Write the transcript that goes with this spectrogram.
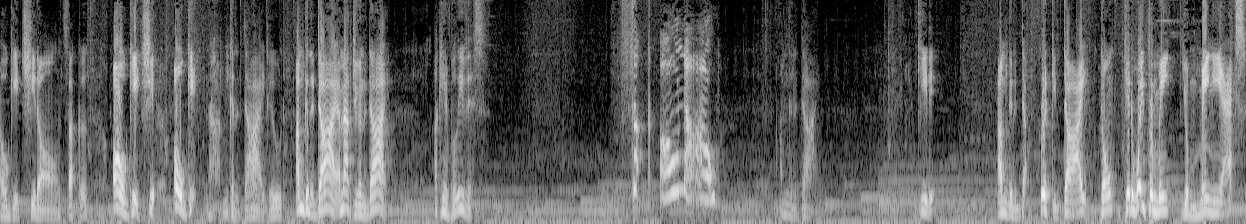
Oh, get shit on, sucker. Oh, get shit. Oh, get. No, I'm gonna die, dude. I'm gonna die. I'm actually gonna die. I can't believe this. Suck. Oh no! I'm gonna die. Get it. I'm gonna die. Frickin' die. Don't get away from me, you maniacs.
